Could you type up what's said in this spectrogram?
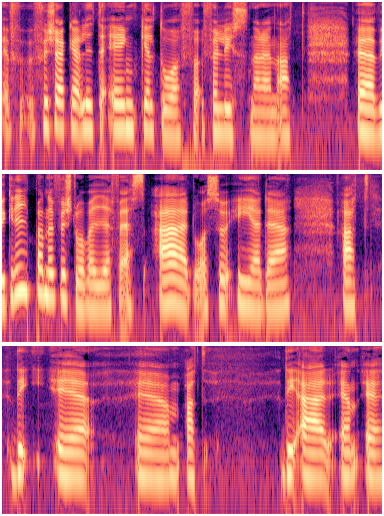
eh, försöka lite enkelt då för, för lyssnaren att övergripande förstå vad IFS är då så är det att det är eh, att det är en, eh,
